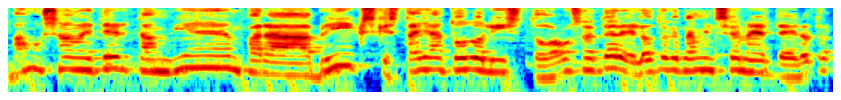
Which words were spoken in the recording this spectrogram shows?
vamos a meter también para Bricks, que está ya todo listo, vamos a meter el otro que también se mete, el otro...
